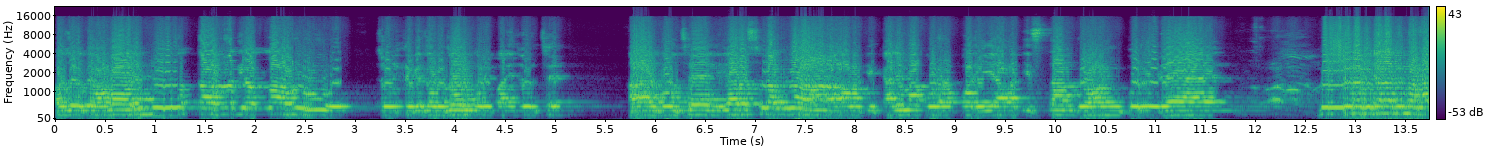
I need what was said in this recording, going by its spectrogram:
হযরত ওমর ইবনে খাত্তাব রাদিয়াল্লাহু চোখ থেকে করে পানি ঝরছে আর বলছেন, ইয়া রাসূলুল্লাহ, আমাকে কালিমা পড়ার পরে আমাকে ইসলাম গ্রহণ করে দেন। মাথা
